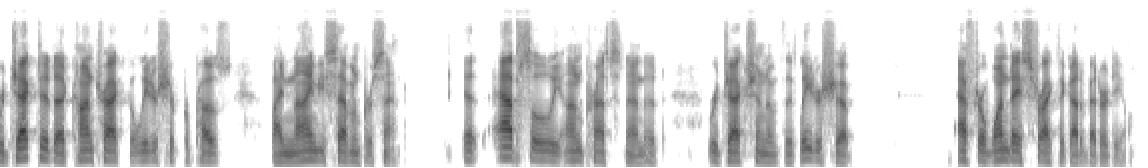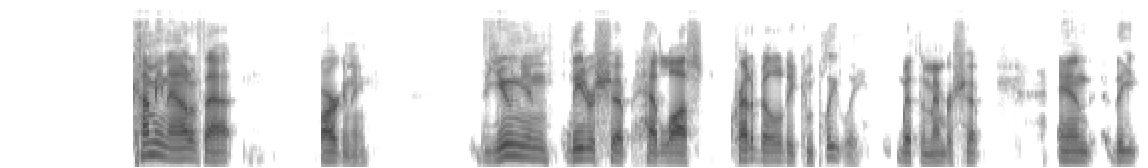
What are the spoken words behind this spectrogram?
rejected a contract the leadership proposed by 97%. it, absolutely unprecedented rejection of the leadership after a one day strike that got a better deal. Coming out of that bargaining, the union leadership had lost credibility completely with the membership. And the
